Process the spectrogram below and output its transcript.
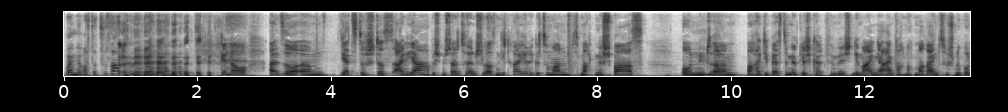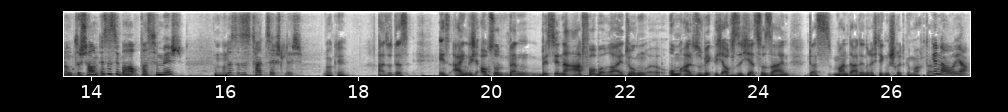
Wollen wir was dazu sagen? genau. Also ähm, jetzt durch das eine Jahr habe ich mich dazu entschlossen, die Dreijährige zu machen. Es macht mir Spaß und ähm, war halt die beste Möglichkeit für mich, in dem einen Jahr einfach nochmal reinzuschnuppern, um zu schauen, ist es überhaupt was für mich? Mhm. Und das ist es tatsächlich. Okay. Also das ist eigentlich auch so dann ein bisschen eine Art Vorbereitung, äh, um also wirklich auch sicher zu sein, dass man da den richtigen Schritt gemacht hat. Genau, ja.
